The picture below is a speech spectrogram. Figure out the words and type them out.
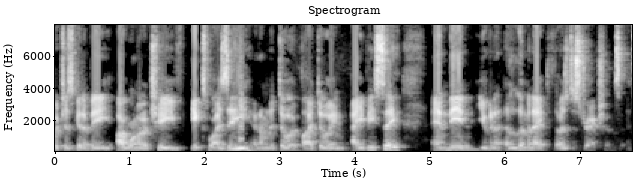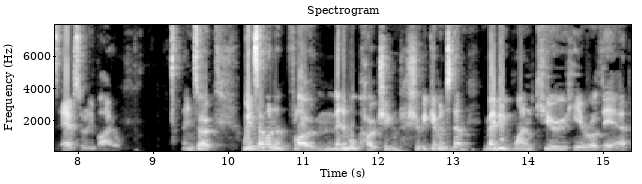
which is going to be i want to achieve xyz and i'm going to do it by doing abc and then you're going to eliminate those distractions it's absolutely vital and so, when someone in flow, minimal coaching should be given to them. Maybe one cue here or there,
